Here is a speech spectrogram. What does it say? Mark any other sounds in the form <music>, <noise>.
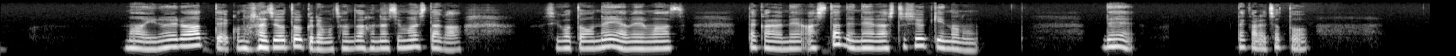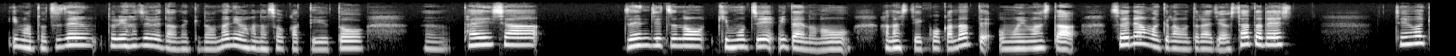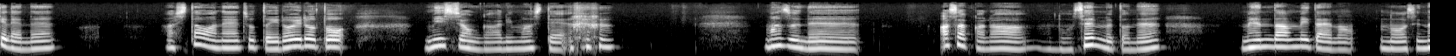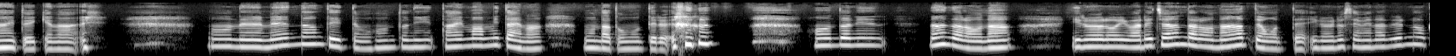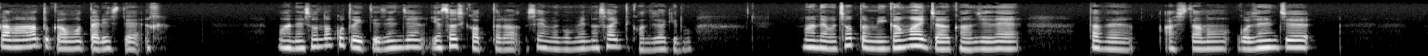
まあいろいろあってこのラジオトークでも散々話しましたが仕事をね辞めます。だからね明日でねラスト出勤なの。でだからちょっと今突然撮り始めたんだけど何を話そうかっていうと、うん、退社前日の気持ちみたいなのを話していこうかなって思いました。それでは枕元ラジオスタートです。というわけでね明日はねちょっといろいろとミッションがありまして <laughs> まずね朝からあの専務とね面談みたいなのをしないといけない。<laughs> もうね面談って言っても本当に怠慢みたいなもんだと思ってる。<laughs> 本当になんだろうな。いろいろ言われちゃうんだろうなって思っていろいろ責められるのかなとか思ったりして。<laughs> まあねそんなこと言って全然優しかったら専務ごめんなさいって感じだけど。まあでもちょっと身構えちゃう感じで多分明日の午前中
